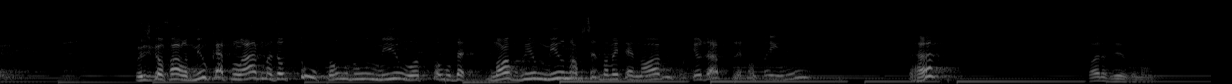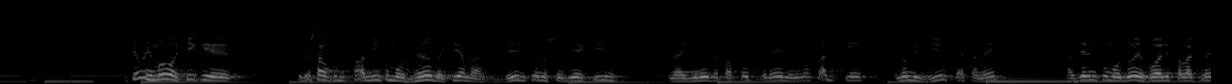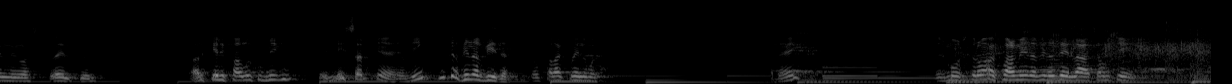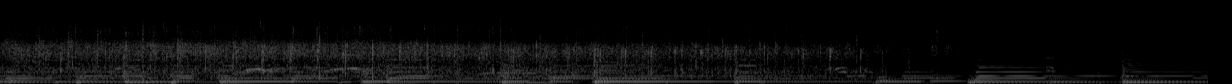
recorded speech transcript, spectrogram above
Por isso que eu falo, mil cai para um lado, mas eu tum, tomo de um mil, outro tomo de nove mil, mil novecentos e nove, porque eu já levantei um. Hã? Glória a Deus, amado. Eu tenho um irmão aqui que, que Deus estava me incomodando aqui, amado, desde quando eu cheguei aqui na igreja, eu passei por ele, ele não sabe quem, ele não me viu, certamente, mas ele me incomodou, eu vou ali falar com ele negócio para ele, que eu, a hora que ele falou comigo, ele nem sabe quem é, eu nem, nunca vi na vida, vou falar com ele uma Amém? Deus mostrou umas para mim da vida dele lá, só um pouquinho.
